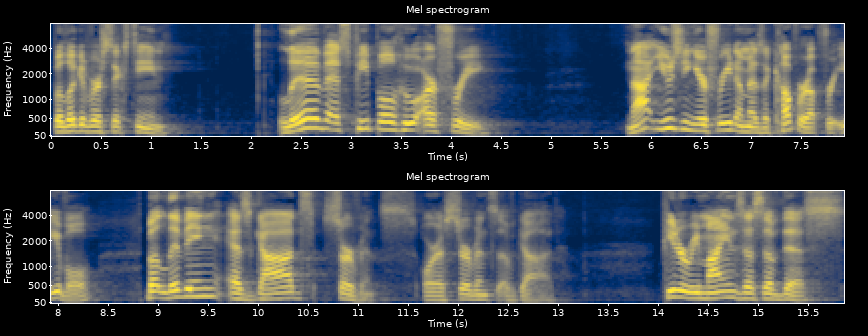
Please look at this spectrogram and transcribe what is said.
But look at verse 16 live as people who are free, not using your freedom as a cover up for evil, but living as God's servants or as servants of God. Peter reminds us of this.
